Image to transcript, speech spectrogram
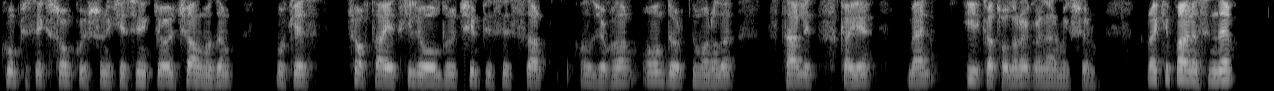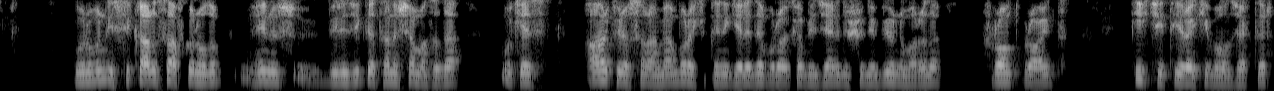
kum pistteki son koşusunu kesinlikle ölçü almadım. Bu kez çok daha etkili olduğu Çin pistte start alacak olan 14 numaralı Starlit Sky'ı ben ilk at olarak önermek istiyorum. Rakiphanesinde grubun istikrarlı safkan olup henüz birincilikle tanışamasa da bu kez ağır kilosuna rağmen bu rakiplerini geride bırakabileceğini düşündüğü bir numaralı Front Bright ilk ciddi rakibi olacaktır.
